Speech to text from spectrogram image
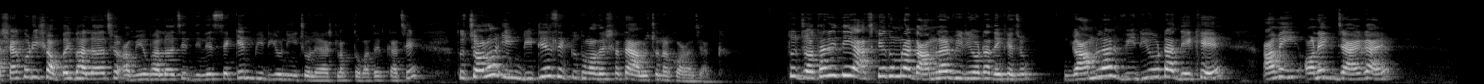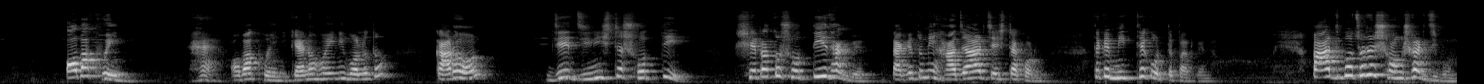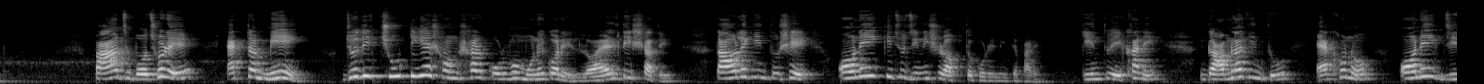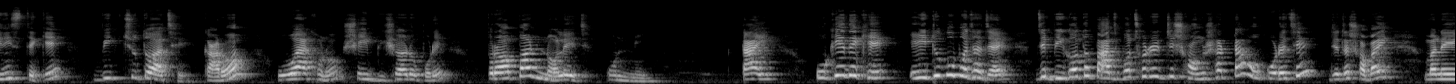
আশা করি সবাই ভালো আছো, আমিও ভালো আছি। দিনের সেকেন্ড ভিডিও নিয়ে চলে আসলাম তোমাদের কাছে। তো চলো ইন ডিটেলস একটু তোমাদের সাথে আলোচনা করা যাক। তো যথারীতি আজকে তোমরা গামলার ভিডিওটা দেখেছ। গামলার ভিডিওটা দেখে আমি অনেক জায়গায় অবাক হইনি। হ্যাঁ অবাক হইনি। কেন হয়নি বলো তো? কারণ যে জিনিসটা সত্যি সেটা তো সত্যিই থাকবে। তাকে তুমি হাজার চেষ্টা করো। তাকে মিথ্যে করতে পারবে না। পাঁচ বছরের সংসার জীবন। পাঁচ বছরে একটা মেয়ে যদি চুটিয়ে সংসার করব মনে করে লয়্যালটির সাথে, তাহলে কিন্তু সে অনেক কিছু জিনিস রপ্ত করে নিতে পারে। কিন্তু এখানে গামলা কিন্তু এখনও অনেক জিনিস থেকে বিচ্যুত আছে। কারণ ও এখনও সেই বিষয়ের ওপরে প্রপার নলেজ ওর নেই। তাই ওকে দেখে এইটুকু বোঝা যায় যে বিগত পাঁচ বছরের যে সংসারটা ও করেছে, যেটা সবাই মানে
